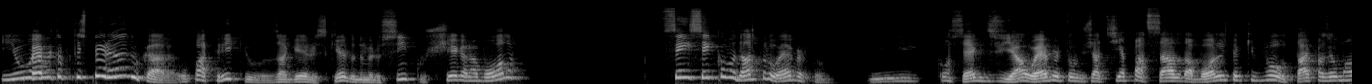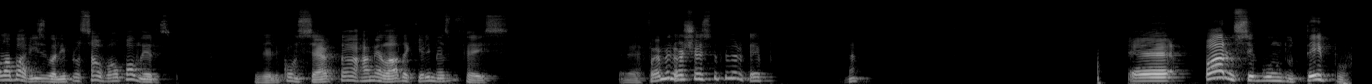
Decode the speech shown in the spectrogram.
E o Everton fica esperando, cara. O Patrick, o zagueiro esquerdo, número 5, chega na bola sem ser incomodado pelo Everton. E consegue desviar. O Everton já tinha passado da bola, ele teve que voltar e fazer um malabarismo ali para salvar o Palmeiras. Ele conserta a ramelada que ele mesmo fez. É, foi a melhor chance do primeiro tempo. Né? É, para o segundo tempo,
